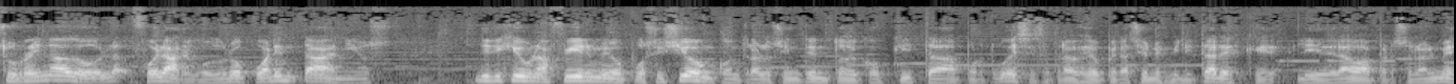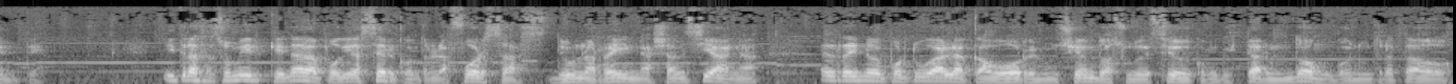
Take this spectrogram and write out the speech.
Su reinado fue largo, duró 40 años, dirigió una firme oposición contra los intentos de conquista portugueses a través de operaciones militares que lideraba personalmente y tras asumir que nada podía hacer contra las fuerzas de una reina ya anciana, el reino de Portugal acabó renunciando a su deseo de conquistar un dongo en un tratado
